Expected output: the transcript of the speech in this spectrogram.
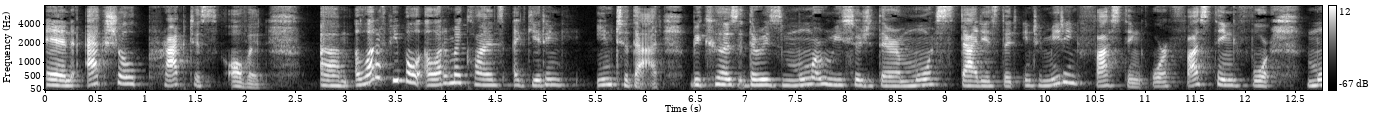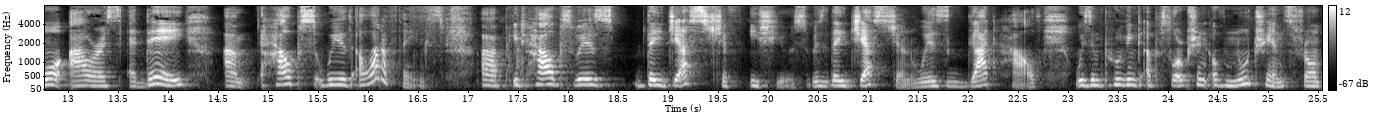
and actual practice of it. Um, a lot of people, a lot of my clients are getting into that because there is more research, there are more studies that intermittent fasting or fasting for more hours a day um, helps with a lot of things. Uh, it helps with digestive issues, with digestion, with gut health, with improving absorption of nutrients from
